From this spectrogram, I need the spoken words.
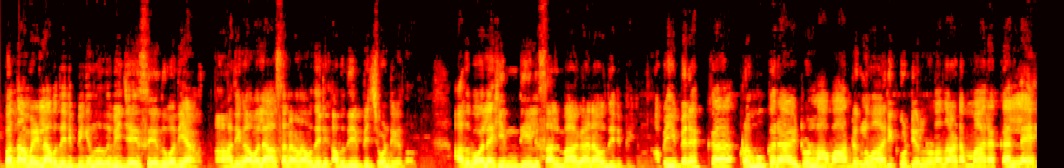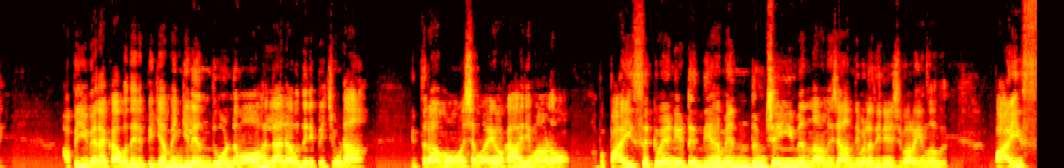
ഇപ്പൊ തമിഴിൽ അവതരിപ്പിക്കുന്നത് വിജയ് സേതുപതിയാണ്. ആദ്യം കമലഹാസനാണ് അവതരി അവതരിപ്പിച്ചുകൊണ്ടിരുന്നത്. അതുപോലെ ഹിന്ദിയിൽ സൽമാൻ ഖാൻ അവതരിപ്പിക്കുന്നു അപ്പൊ ഇവരൊക്കെ പ്രമുഖരായിട്ടുള്ള അവാർഡുകൾ വാരിക്കൂട്ടിയുള്ള നടന്മാരൊക്കെ അല്ലേ? അപ്പൊ ഇവരൊക്കെ അവതരിപ്പിക്കാമെങ്കിൽ എന്തുകൊണ്ട് മോഹൻലാൽ അവതരിപ്പിച്ചൂടാ? ഇത്ര മോശമായ കാര്യമാണോ? അപ്പൊ പൈസക്ക് വേണ്ടിയിട്ട് ഇദ്ദേഹം എന്തും ചെയ്യുമെന്നാണ് ശാന്തിവിള ദിനേശ് പറയുന്നത്. പൈസ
